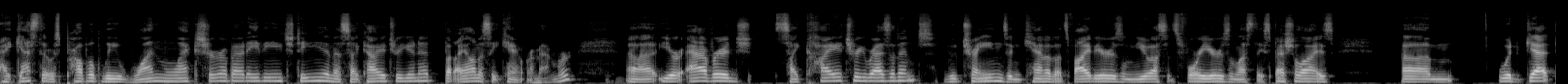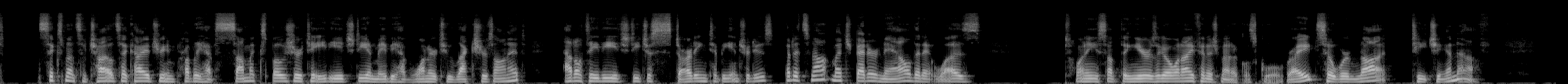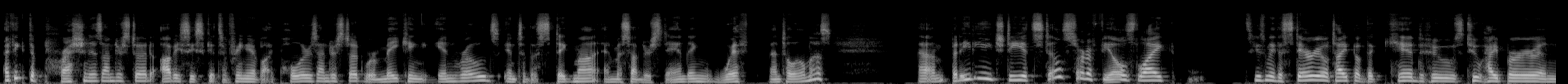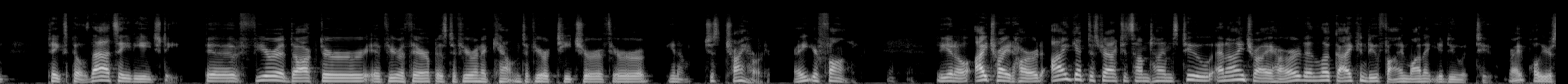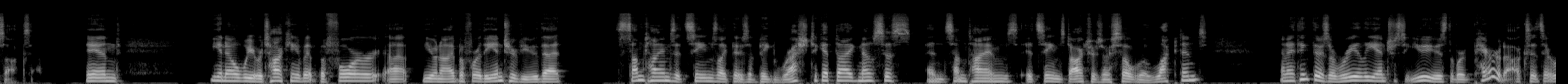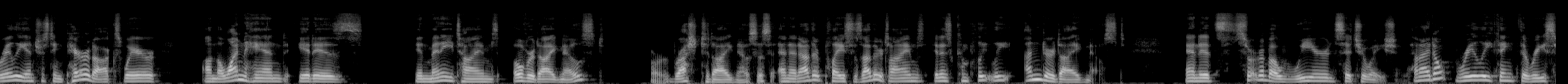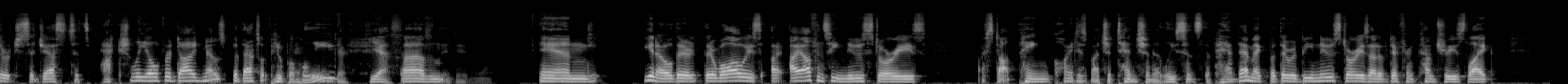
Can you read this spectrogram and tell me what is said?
I, guess there was probably one lecture about ADHD in a psychiatry unit, but I honestly can't remember. Mm-hmm. Uh, your average psychiatry resident who trains in Canada, it's five years, in the US, it's four years, unless they specialize, um, would get six months of child psychiatry and probably have some exposure to ADHD and maybe have one or two lectures on it. Adult ADHD just starting to be introduced, but it's not much better now than it was 20 something years ago when I finished medical school, right? So we're not teaching enough. I think depression is understood. Obviously, schizophrenia, bipolar is understood. We're making inroads into the stigma and misunderstanding with mental illness. Um, but ADHD, it still sort of feels like, excuse me, the stereotype of the kid who's too hyper and takes pills. That's ADHD. If you're a doctor, if you're a therapist, if you're an accountant, if you're a teacher, if you're, you know, just try harder, right? You're fine you know, I tried hard. I get distracted sometimes too, and I try hard. And look, I can do fine. Why don't you do it too? Right? Pull your socks up. And, you know, we were talking about before, uh, you and I, before the interview, that sometimes it seems like there's a big rush to get diagnosis, and sometimes it seems doctors are so reluctant. And I think there's a really interesting, you use the word paradox. It's a really interesting paradox where, on the one hand, it is in many times overdiagnosed or rushed to diagnosis. And at other places, other times, it is completely underdiagnosed. And it's sort of a weird situation. And I don't really think the research suggests it's actually overdiagnosed, but that's what people okay, believe. Okay. Yes, um, do. Yeah. And you know, there there will always. I, I often see news stories. I stopped paying quite as much attention, at least since the pandemic. But there would be news stories out of different countries, like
